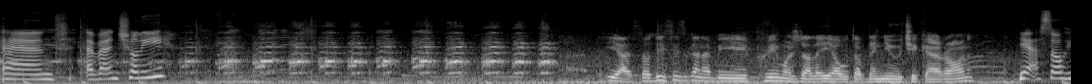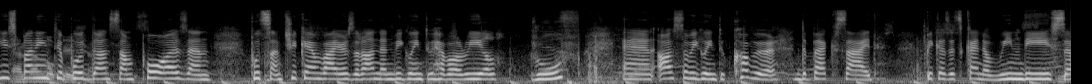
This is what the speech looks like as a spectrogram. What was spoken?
and eventually yeah so this is gonna be pretty much the layout of the new chicken run. Yeah, so he's planning to put down some poles and put some chicken wires around and we're going to have a real roof. And also we're going to cover the back side because it's kind of windy so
